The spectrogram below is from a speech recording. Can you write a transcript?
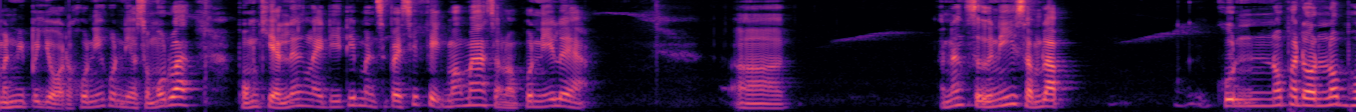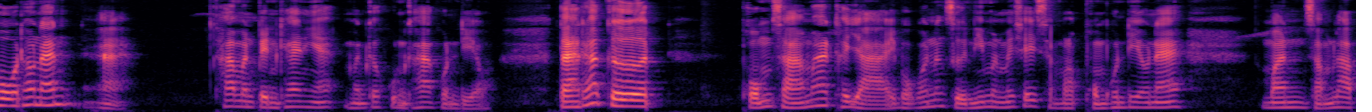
มันมีประโยชน์กับคนนี้คนเดียว สมมุติว่าผมเขียนเรื่องอะไรดีที่มันสเปซิฟิกมากๆสำหรับคนนี้เลยอะ่ะหนังสือนี้สำหรับคุณนพดลลบโพเท่านั้นอ่าถ้ามันเป็นแค่นี้มันก็คุณค่าคนเดียว แต่ถ้าเกิดผมสามารถขยายบอกว่าหนังสือนี้มันไม่ใช่สำหรับผมคนเดียวนะ มันสำหรับ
